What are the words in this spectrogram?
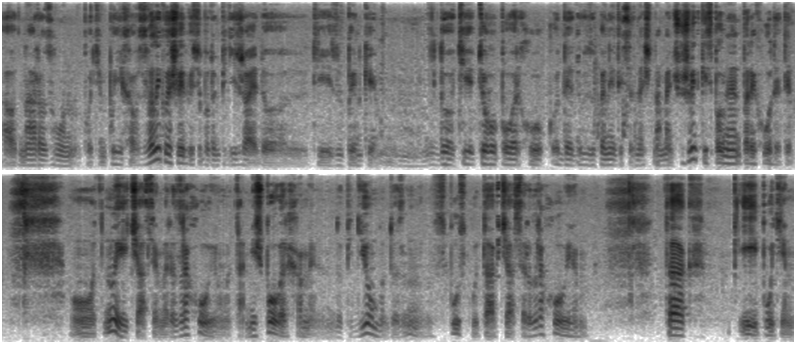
А одна розгон потім поїхав з великою швидкістю, потім під'їжджає до тієї зупинки, до цього поверху, де зупинитися, значить на меншу швидкість повинен переходити. От. Ну і часи ми розраховуємо там, між поверхами до підйому, до ну, спуску, так, часи розраховуємо. Так. І потім,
